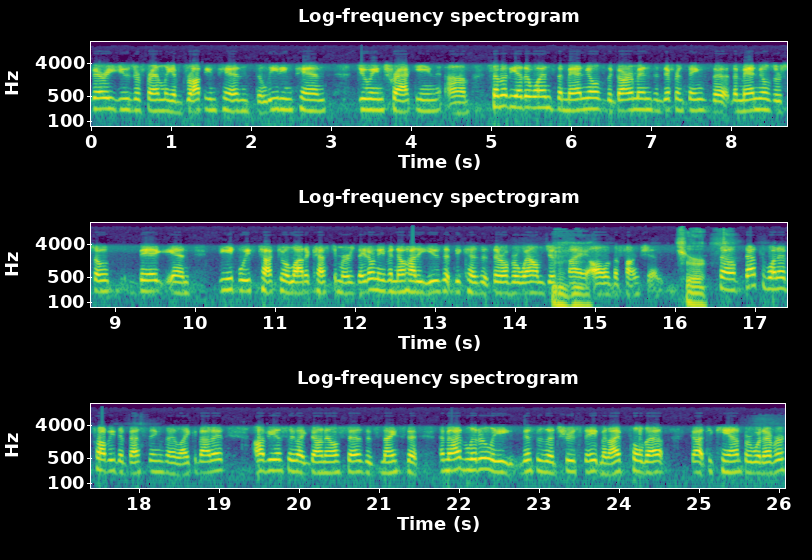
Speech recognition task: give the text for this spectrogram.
very user friendly of dropping pins, deleting pins, doing tracking. Um, some of the other ones, the manuals, the Garmin's, and different things, the, the manuals are so big and deep. We've talked to a lot of customers. They don't even know how to use it because they're overwhelmed just mm-hmm. by all of the functions. Sure. So that's one of probably the best things I like about it. Obviously, like Donnell says, it's nice that, I mean, I've literally, this is a true statement. I've pulled up got to camp or whatever,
